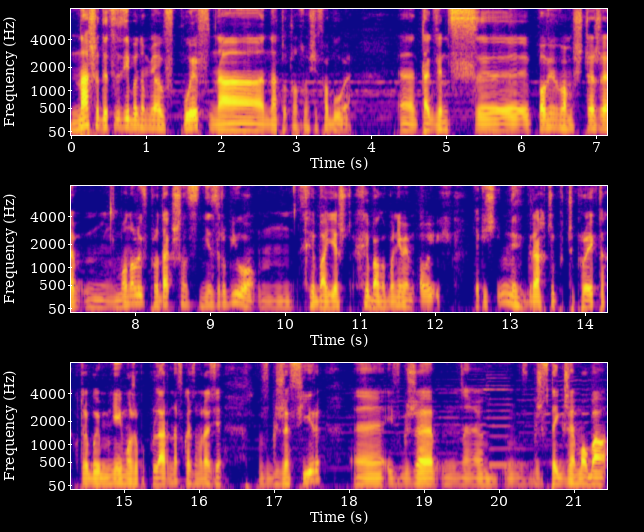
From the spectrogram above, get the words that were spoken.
nasze decyzje będą miały wpływ na, na toczącą się fabułę. E, tak więc e, powiem wam szczerze, mm, Monolith Productions nie zrobiło mm, chyba jeszcze, chyba, no bo nie wiem o ich jakichś innych grach czy, czy projektach, które były mniej może popularne, w każdym razie w grze Fear i w grze, mm, w, grze, w tej grze MOBA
